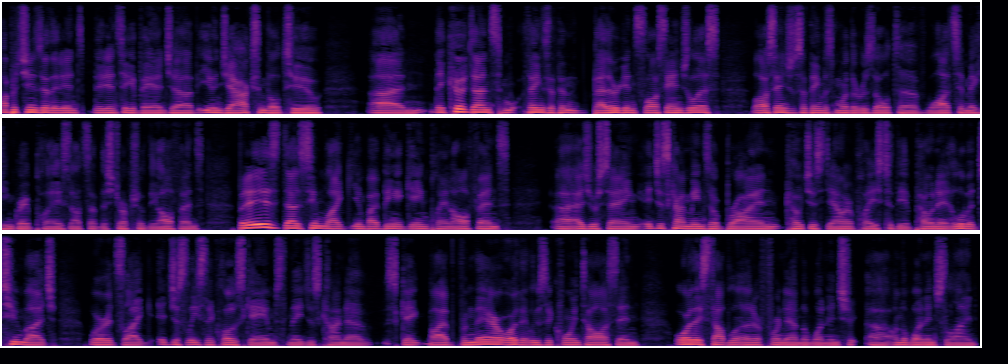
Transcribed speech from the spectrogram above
opportunities that they didn't they didn't take advantage of. Even Jacksonville too. Um, they could have done some things that been better against Los Angeles. Los Angeles, I think, was more the result of Watson making great plays outside the structure of the offense. But it is does seem like you know by being a game plan offense, uh, as you're saying, it just kind of means O'Brien coaches down or plays to the opponent a little bit too much, where it's like it just leads to close games and they just kind of skate by from there, or they lose a coin toss and or they stop Leonard Fournette on the one inch uh, on the one inch line,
